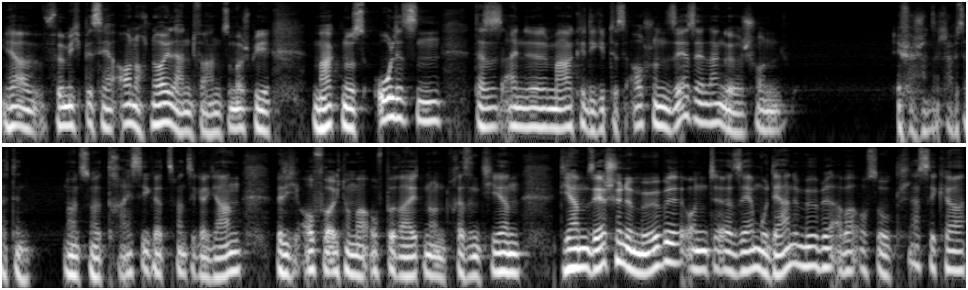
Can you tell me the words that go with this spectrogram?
ja für mich bisher auch noch Neuland waren. Zum Beispiel Magnus Olesen. Das ist eine Marke, die gibt es auch schon sehr, sehr lange, schon, ich war schon, glaube ich, seit den 1930er, 20er Jahren werde ich auch für euch nochmal aufbereiten und präsentieren. Die haben sehr schöne Möbel und äh, sehr moderne Möbel, aber auch so Klassiker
